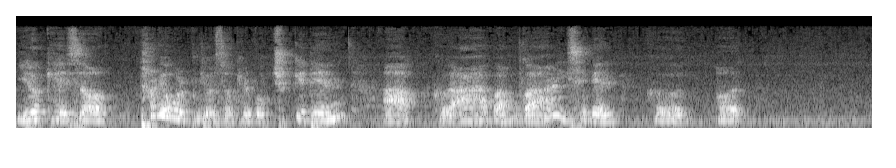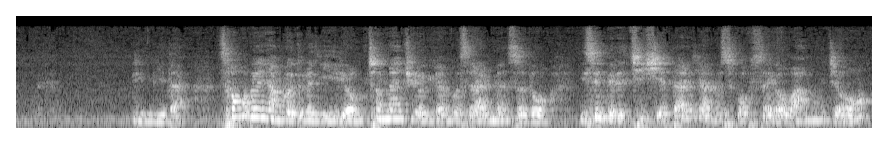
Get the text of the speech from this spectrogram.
이렇게 해서 탐욕을 부려서 결국 죽게 된 아, 그 아하방과 이세벨 그 어, 입니다. 성읍의 장로들은 이 일이 엄청난 주역이라는 것을 알면서도 이세벨의 지시에 따르지 않을 수가 없어요. 왕후죠.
